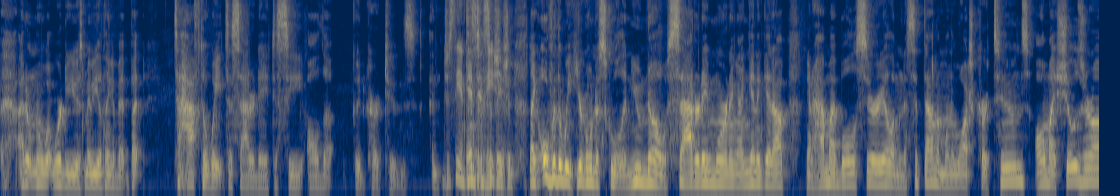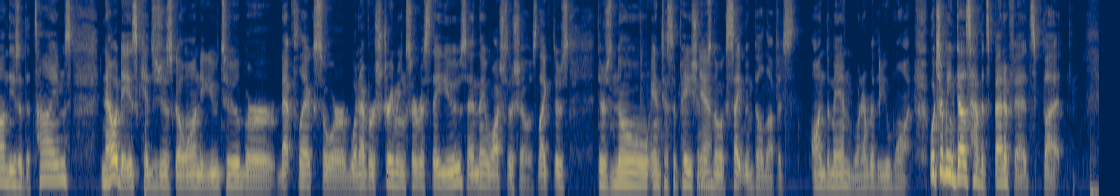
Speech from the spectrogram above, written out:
I don't know what word to use. Maybe you'll think of it, but to have to wait to Saturday to see all the good cartoons and Just the anticipation. anticipation. Like over the week, you're going to school and you know Saturday morning, I'm going to get up, I'm going to have my bowl of cereal, I'm going to sit down, I'm going to watch cartoons. All my shows are on. These are the times. Nowadays, kids just go on to YouTube or Netflix or whatever streaming service they use and they watch their shows. Like there's there's no anticipation, there's no excitement build up. It's on demand whenever you want, which I mean does have its benefits, but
